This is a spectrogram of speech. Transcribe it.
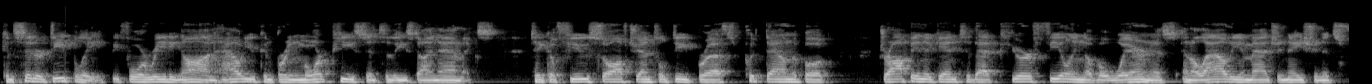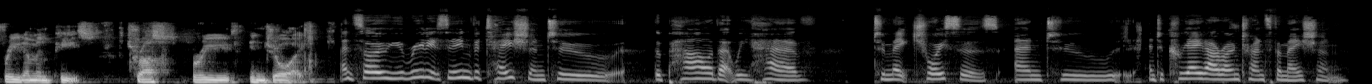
Consider deeply before reading on how you can bring more peace into these dynamics. Take a few soft, gentle, deep breaths, put down the book, drop in again to that pure feeling of awareness, and allow the imagination its freedom and peace. Trust, breathe, enjoy. And so you really, it's an invitation to the power that we have to make choices and to, and to create our own transformation.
